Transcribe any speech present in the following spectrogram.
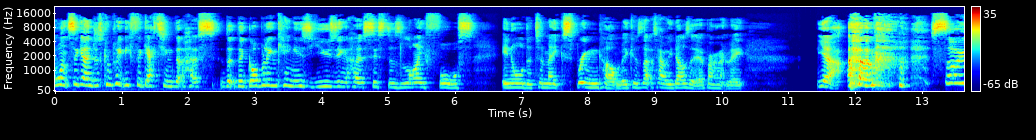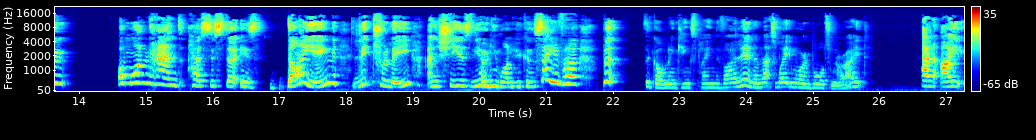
once again just completely forgetting that her that the goblin king is using her sister's life force in order to make spring come because that's how he does it apparently yeah. Um, so, on one hand, her sister is dying, literally, and she is the only one who can save her, but the Goblin King's playing the violin, and that's way more important, right? And I.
